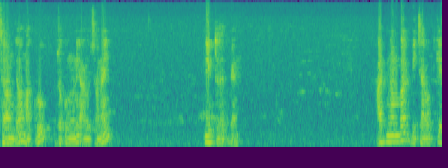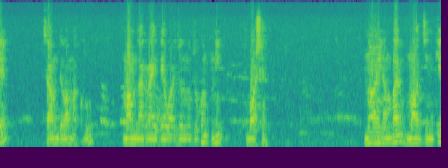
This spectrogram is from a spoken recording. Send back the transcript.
সালাম দেওয়া মাকরু যখন উনি আলোচনায় লিপ্ত থাকবেন। আট নম্বর, বিচারককে সালাম দেওয়া মাকরু, মামলার রায় দেওয়ার জন্য যখন উনি বসেন। নয় নম্বর মহাজিনকে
